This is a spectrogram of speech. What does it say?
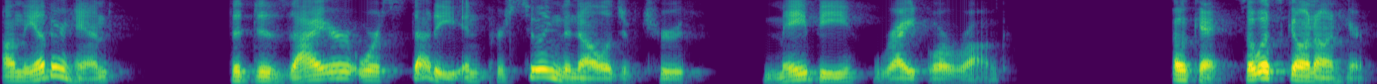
On the other hand, the desire or study in pursuing the knowledge of truth may be right or wrong. Okay, so what's going on here?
